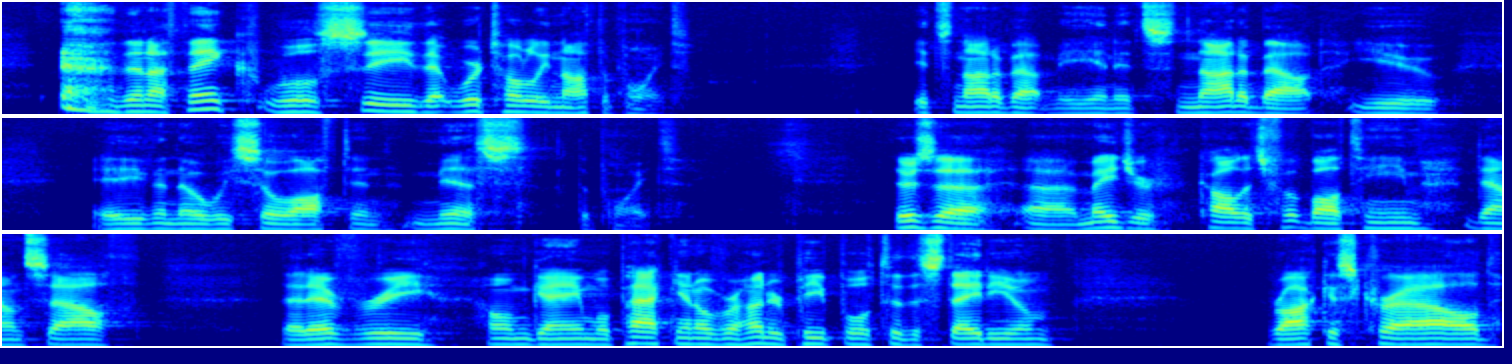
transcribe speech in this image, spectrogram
then I think we'll see that we're totally not the point. It's not about me and it's not about you, even though we so often miss the point. There's a, a major college football team down south that every home game will pack in over 100 people to the stadium raucous crowd,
